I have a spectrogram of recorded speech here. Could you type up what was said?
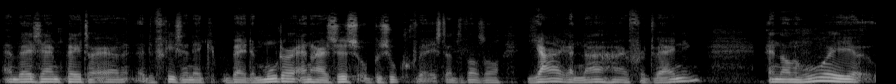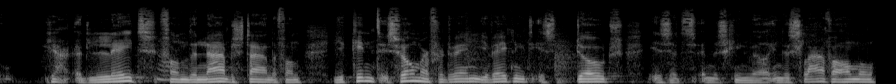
En wij zijn, Peter R. de Vries en ik, bij de moeder en haar zus op bezoek geweest. En dat was al jaren na haar verdwijning. En dan hoor je ja, het leed van de nabestaanden van je kind is zomaar verdwenen. Je weet niet, is het dood? Is het misschien wel in de slavenhandel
